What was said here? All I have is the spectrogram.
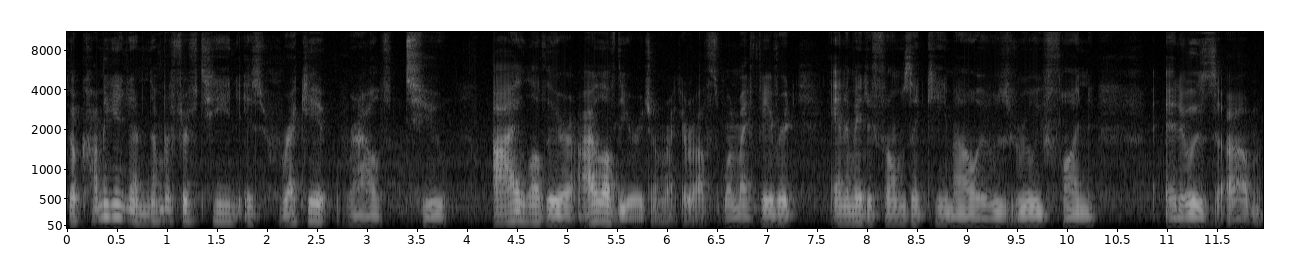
So coming in at number fifteen is Wreck It Ralph two. I love the I love the original Wreck It Ralph. It's one of my favorite animated films that came out. It was really fun, and it was um,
